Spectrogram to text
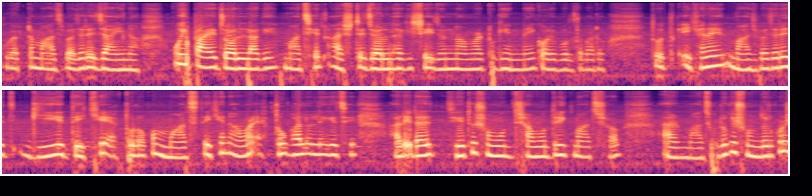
খুব একটা মাছ বাজারে যাই না, ওই পায়ে জল লাগে, মাছের আষ্টে জল লাগে, সেই জন্য আমার একটু ঘেন্নাই করে বলতে পারো। তো এখানে মাছ বাজারে গিয়ে দেখে এত রকম মাছ দেখে না আমার এত ভালো লেগেছে। আর এটা যেহেতু সমুদ্র, সামুদ্রিক মাছ সব আর মাছগুলোকে সুন্দর করে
